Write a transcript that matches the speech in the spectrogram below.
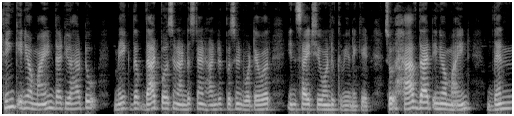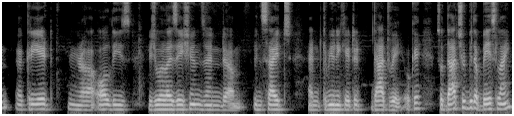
think in your mind that you have to make the that person understand 100% whatever insights you want to communicate. So have that in your mind then uh, create mm, uh, all these visualizations and um, insights and communicate it that way okay? So that should be the baseline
